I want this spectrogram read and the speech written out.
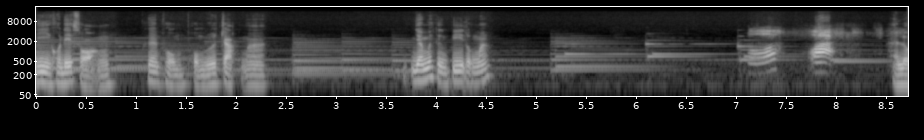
นี่คนที่สองเพื่อนผมผมรู้จักมา ยังไม่ถึงปีหรอกมั้งโหว่าฮัลโหล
